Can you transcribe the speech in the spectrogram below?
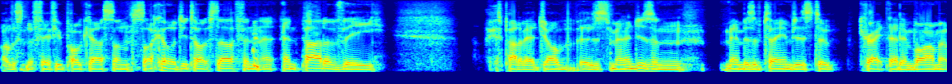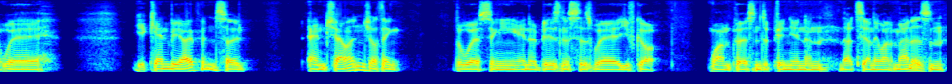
I listen to a fair few podcasts on psychology type stuff, and and part of the I guess part of our job as managers and members of teams is to create that environment where you can be open, so and challenge. I think the worst thing in a business is where you've got one person's opinion and that's the only one that matters. And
